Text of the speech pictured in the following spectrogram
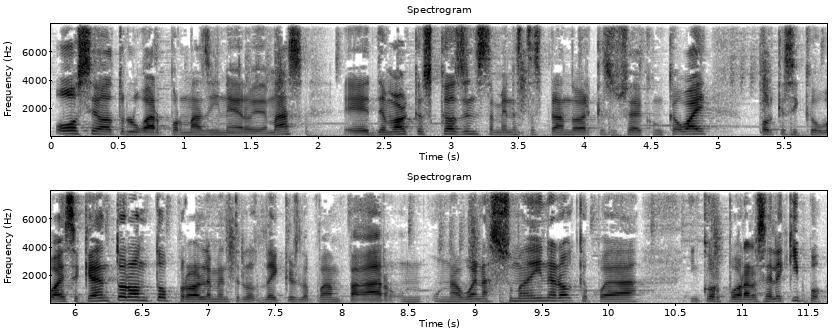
o se va a otro lugar por más dinero y demás. Eh, DeMarcus Cousins también está esperando a ver qué sucede con Kawhi, porque si Kawhi se queda en Toronto, probablemente los Lakers le puedan pagar una buena suma de dinero que pueda incorporarse al equipo.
